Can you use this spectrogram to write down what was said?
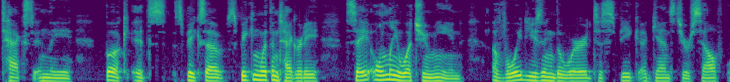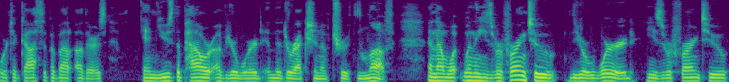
text in the book, it speaks of speaking with integrity, say only what you mean, avoid using the word to speak against yourself or to gossip about others, and use the power of your word in the direction of truth and love. And then when he's referring to your word, he's referring to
